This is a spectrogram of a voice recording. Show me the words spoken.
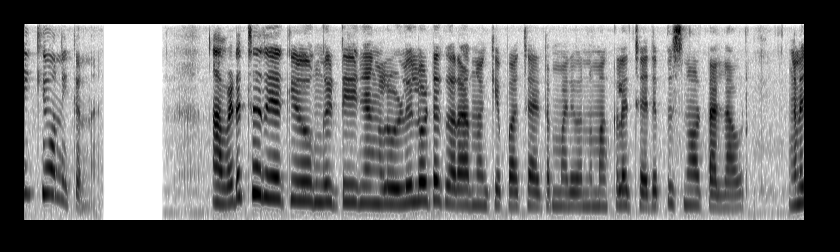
ഈ ക്യൂ നിൽക്കുന്നത്. അവിടെ ചെറിയ ക്യൂവും കിട്ടി. ഞങ്ങൾ ഉള്ളിലോട്ട് കയറാൻ നോക്കിയപ്പോൾ ചേട്ടന്മാർ പറഞ്ഞു മക്കളെ ചെരുപ്പ് ഇസ് അലൗഡ് അങ്ങനെ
